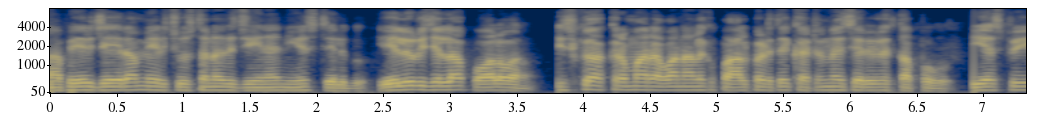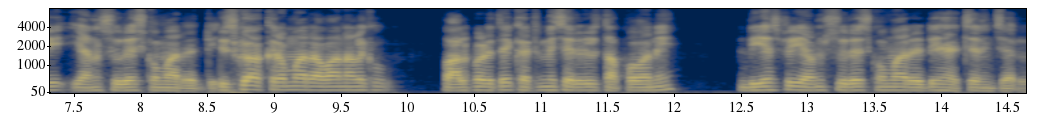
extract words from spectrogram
నా పేరు జయరాం మీరు చూస్తున్నది జీనా న్యూస్ తెలుగు. ఏలూరు జిల్లా పోలవరం. ఇసుక అక్రమ రవాణాలకు పాల్పడితే కఠిన చర్యలు తప్పవు. D S P N Suresh Kumar Reddy. ఇసుక అక్రమ రవాణాలకు పాల్పడితే కఠిన చర్యలు తప్పవని D S P M Suresh Kumar Reddy హెచ్చరించారు.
